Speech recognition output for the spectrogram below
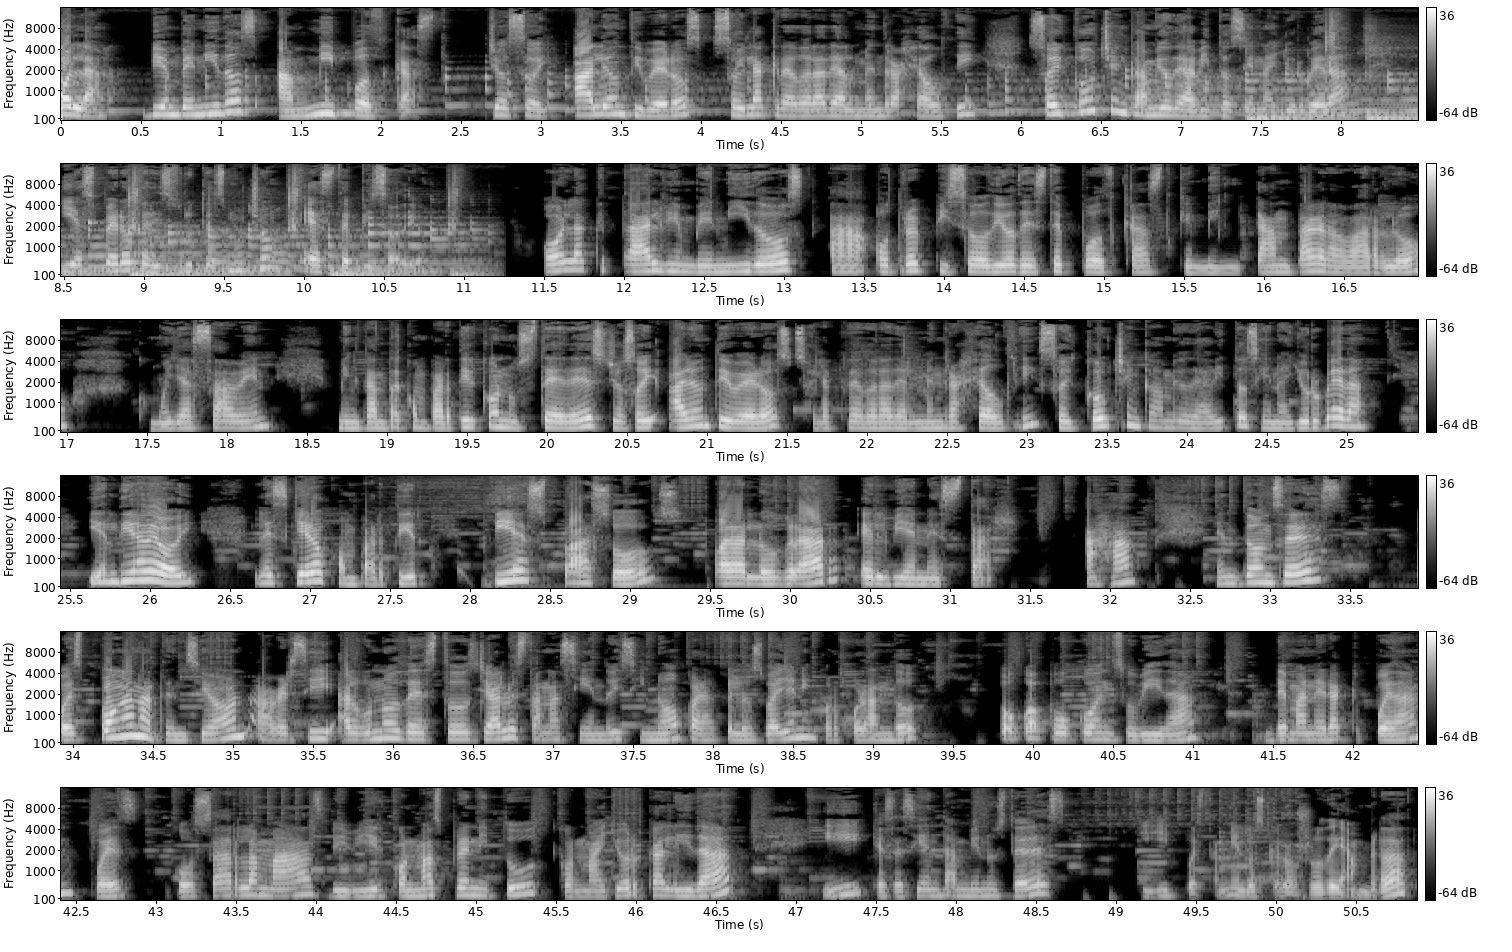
Hola, bienvenidos a mi podcast. Yo soy Ale Ontiveros, soy la creadora de Almendra Healthy, soy coach en cambio de hábitos en Ayurveda y espero que disfrutes mucho este episodio. Hola, ¿qué tal? Bienvenidos a otro episodio de este podcast que me encanta grabarlo. Como ya saben, me encanta compartir con ustedes. Yo soy Ale Ontiveros, soy la creadora de Almendra Healthy, soy coach en cambio de hábitos y en Ayurveda. Y el día de hoy les quiero compartir 10 pasos para lograr el bienestar. Ajá. Entonces, pues pongan atención a ver si algunos de estos ya lo están haciendo y si no, para que los vayan incorporando poco a poco en su vida, de manera que puedan pues gozarla más, vivir con más plenitud, con mayor calidad y que se sientan bien ustedes y pues también los que los rodean, ¿verdad?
